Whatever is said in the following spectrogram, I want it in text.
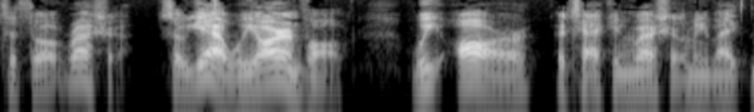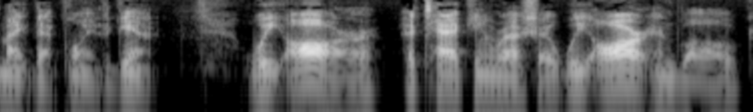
to throw at Russia. So yeah, we are involved. We are attacking Russia. Let me make, make that point again. We are attacking Russia. We are involved.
